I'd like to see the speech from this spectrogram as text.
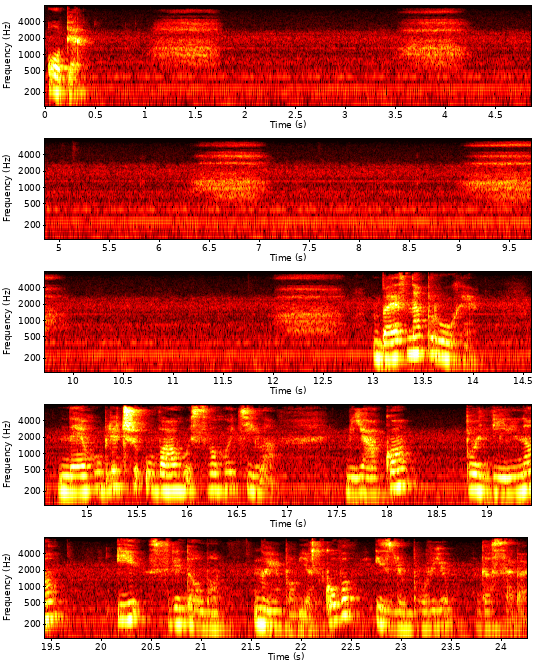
опір. Без напруги, не гублячи увагу свого тіла. М'яко, повільно і свідомо. Ну і обов'язково із любов'ю до себе.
